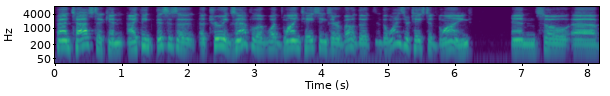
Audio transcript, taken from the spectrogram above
Fantastic, and I think this is a, a true example of what blind tastings are about. The the wines are tasted blind, and so uh,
